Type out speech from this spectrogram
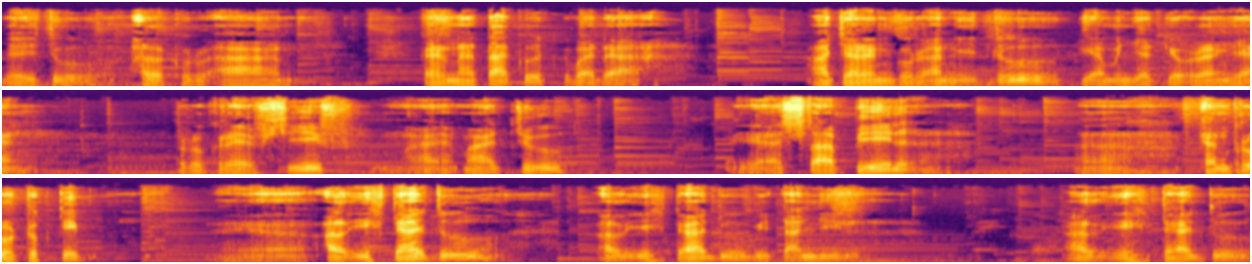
yaitu Al-Qur'an. Karena takut kepada ajaran Quran itu dia menjadi orang yang progresif maju ya stabil uh, dan produktif. Ya, al ihdadu al ihdadu bitanjil. Al ihdadu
